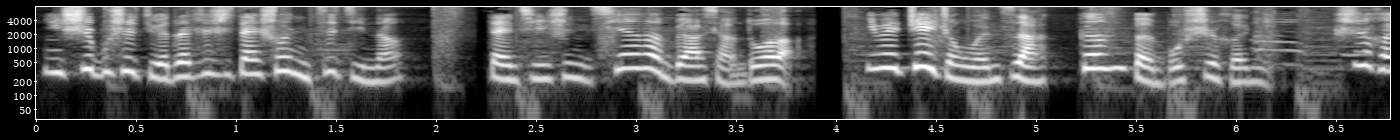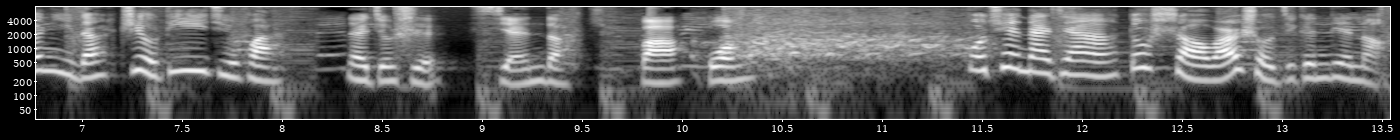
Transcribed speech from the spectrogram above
你是不是觉得这是在说你自己呢？但其实你千万不要想多了，因为这种文字啊，根本不适合你。适合你的只有第一句话，那就是闲得发慌。我劝大家啊，都少玩手机跟电脑。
